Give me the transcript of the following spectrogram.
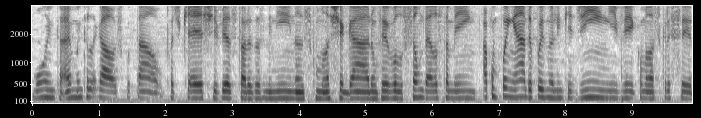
muita. É muito legal escutar o podcast, ver as histórias das meninas, como elas chegaram, ver a evolução delas também, acompanhar depois no LinkedIn e ver como elas cresceram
